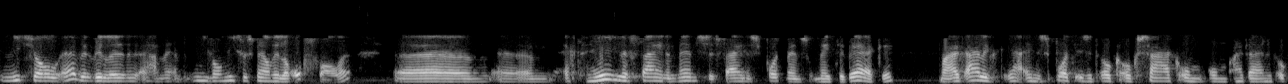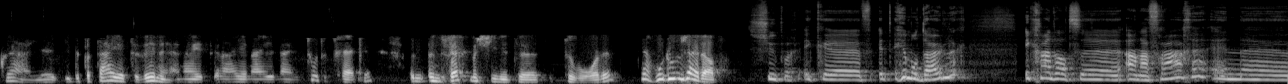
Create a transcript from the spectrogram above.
niet zo, hè, we willen, in ieder geval niet zo snel willen opvallen. Um, echt hele fijne mensen, fijne sportmensen om mee te werken. Maar uiteindelijk, ja, in de sport is het ook, ook zaak om, om uiteindelijk ook ja, je, de partijen te winnen en naar je, naar je, naar je, naar je toe te trekken. Een, een vechtmachine te, te worden. Ja, hoe doen zij dat? Super, ik, uh, het, helemaal duidelijk. Ik ga dat uh, aan haar vragen en uh,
